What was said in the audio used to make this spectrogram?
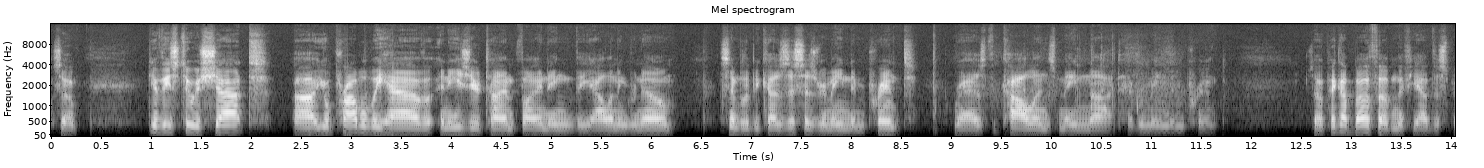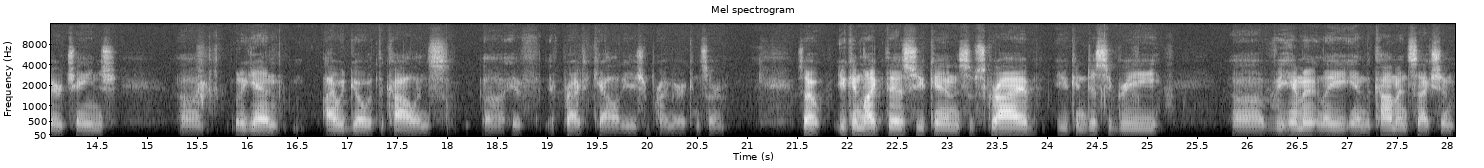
So give these two a shot. Uh, you'll probably have an easier time finding the Allen and Greenough simply because this has remained in print, whereas the Collins may not have remained in print. So pick up both of them if you have the spare change. Uh, but again, I would go with the Collins uh, if, if practicality is your primary concern. So you can like this, you can subscribe, you can disagree uh, vehemently in the comment section.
